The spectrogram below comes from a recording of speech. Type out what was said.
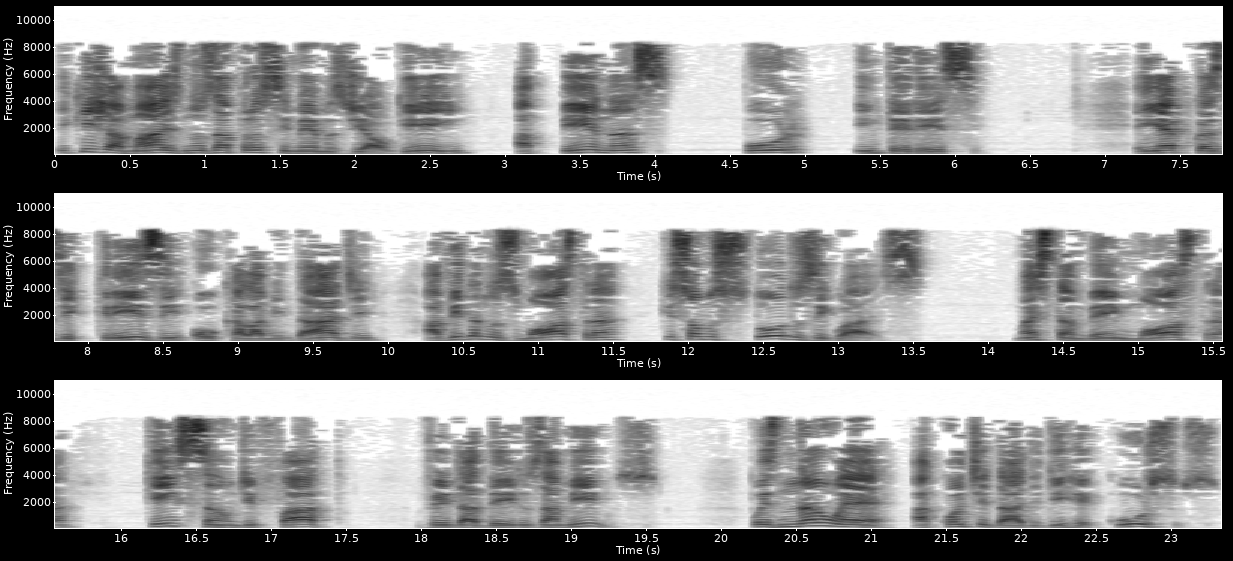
E que jamais nos aproximemos de alguém apenas por interesse. Em épocas de crise ou calamidade, a vida nos mostra que somos todos iguais, mas também mostra quem são de fato verdadeiros amigos, pois não é a quantidade de recursos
